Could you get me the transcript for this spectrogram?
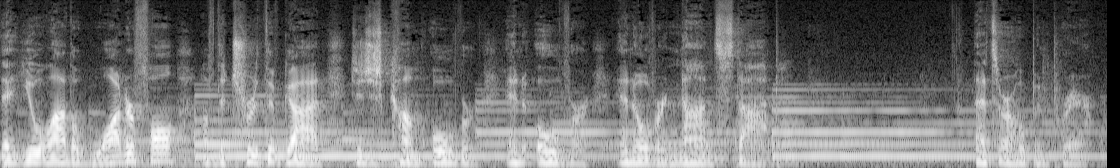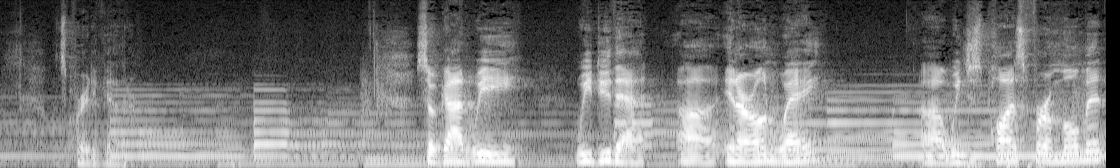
that you allow the waterfall of the truth of God to just come over and over and over nonstop. That's our hope and prayer. Let's pray together. So, God, we, we do that uh, in our own way uh, we just pause for a moment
